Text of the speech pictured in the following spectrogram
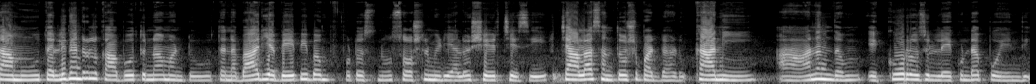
తాము తల్లిదండ్రులు కాబోతున్నామంటూ తన భార్య బేబీ బంప్ ఫొటోస్ను సోషల్ మీడియాలో షేర్ చేసి చాలా సంతోషపడ్డాడు. కానీ ఆ ఆనందం ఎక్కువ రోజులు లేకుండా పోయింది.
